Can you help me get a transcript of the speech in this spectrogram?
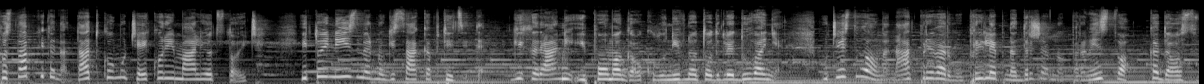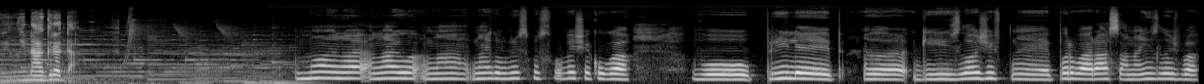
Постапките на татко му чекори малиот стојче и тој неизмерно ги сака птиците, ги храни и помага околу нивното одгледување. Учествувал на надпревар во прилеп на државно првенство, каде освоил и награда. Моје нај, нај, нај, најдобро искуство беше кога во Прилеп е, ги изложивме прва раса на изложба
